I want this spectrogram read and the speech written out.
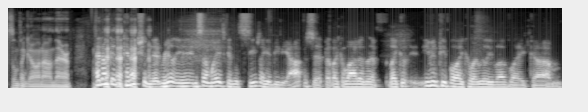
something going on there. I don't get the connection. It really, in some ways, because it seems like it'd be the opposite. But like a lot of the like even people like who I really love, like um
